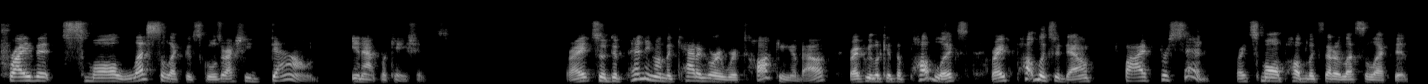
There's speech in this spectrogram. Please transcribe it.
Private, small, less selective schools are actually down in applications, right? So depending on the category we're talking about, right? If we look at the publics, right? Publics are down 5%, right? Small publics that are less selective,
